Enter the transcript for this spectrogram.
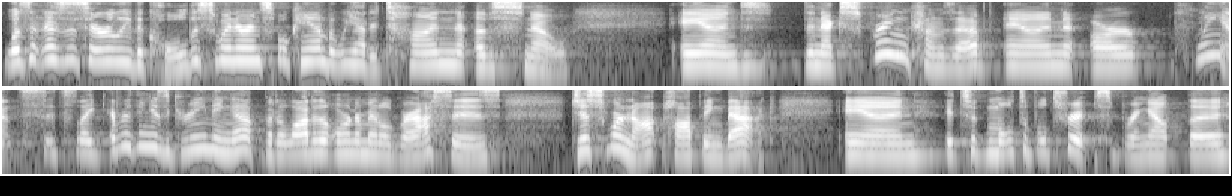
wasn't necessarily the coldest winter in Spokane, but we had a ton of snow. And the next spring comes up, and our plants, it's like everything is greening up, but a lot of the ornamental grasses just were not popping back. And it took multiple trips, to bring out the,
